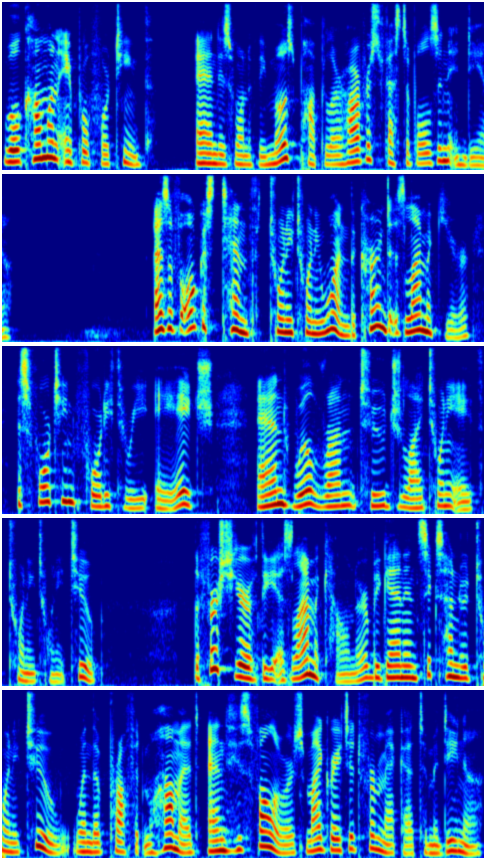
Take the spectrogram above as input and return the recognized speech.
will come on April 14th and is one of the most popular harvest festivals in India. As of August 10, 2021, the current Islamic year is 1443 AH and will run to July 28, 2022. The first year of the Islamic calendar began in 622 when the Prophet Muhammad and his followers migrated from Mecca to Medina.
